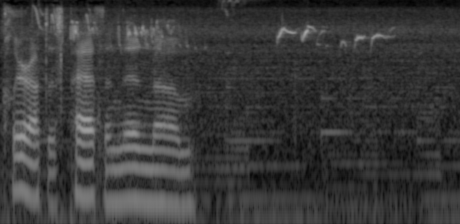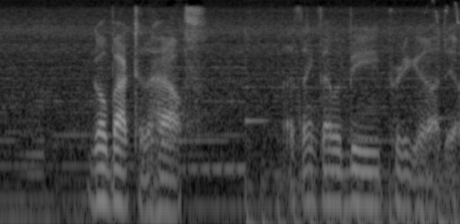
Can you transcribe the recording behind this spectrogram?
Clear out this path and then, um... Go back to the house. I think that would be a pretty good idea.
